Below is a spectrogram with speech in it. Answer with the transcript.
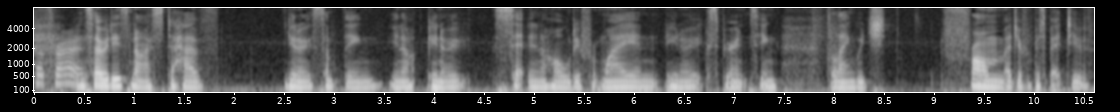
That's right. And so it is nice to have, you know, something, you know, you know, set in a whole different way and, you know, experiencing the language from a different perspective.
